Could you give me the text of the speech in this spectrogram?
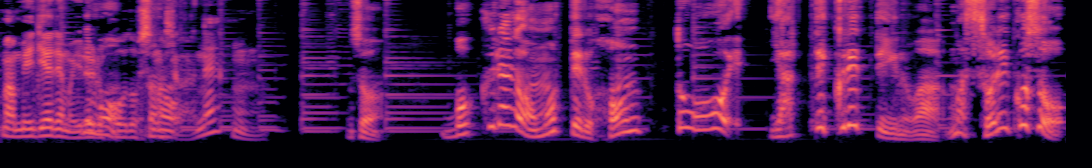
まあメディアでもいろいろ報道してましたからね。うん。そう。僕らが思ってる本当をやってくれっていうのは、まあ、それこそ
